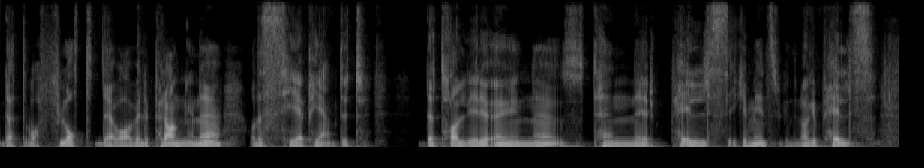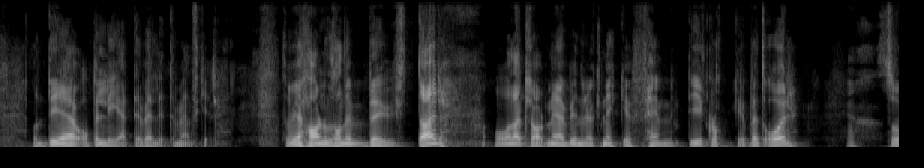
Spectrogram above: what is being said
dette var flott, det var veldig prangende, og det ser pent ut. Detaljer i øynene, tenner, pels, ikke minst. Vi kunne lage pels. Og det appellerte veldig til mennesker. Så vi har noen sånne bautaer. Og det er klart, når jeg begynner å knekke 50 klokker på et år, så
